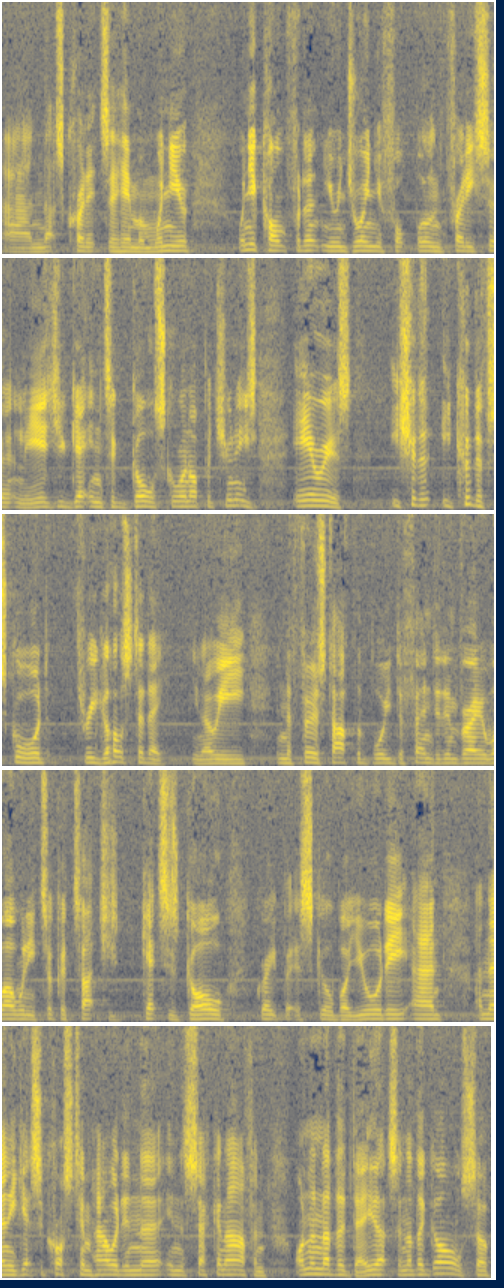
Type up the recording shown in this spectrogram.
And that's credit to him. And when, you, when you're confident you're enjoying your football, and Freddie certainly is, you get into goal scoring opportunities, areas he should have, he could have scored three goals today. You know, he in the first half the boy defended him very well when he took a touch. He gets his goal, great bit of skill by Yordi, and and then he gets across Tim Howard in the in the second half. And on another day, that's another goal. So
